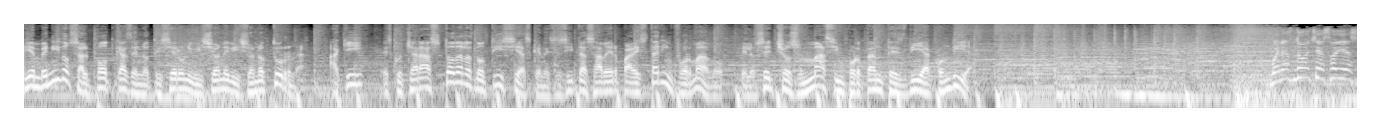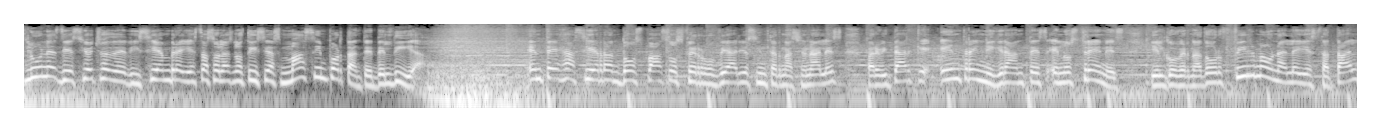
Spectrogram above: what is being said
Bienvenidos al podcast del Noticiero Univisión Edición Nocturna. Aquí escucharás todas las noticias que necesitas saber para estar informado de los hechos más importantes día con día. Buenas noches, hoy es lunes 18 de diciembre y estas son las noticias más importantes del día. En Texas cierran dos pasos ferroviarios internacionales para evitar que entren inmigrantes en los trenes y el gobernador firma una ley estatal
